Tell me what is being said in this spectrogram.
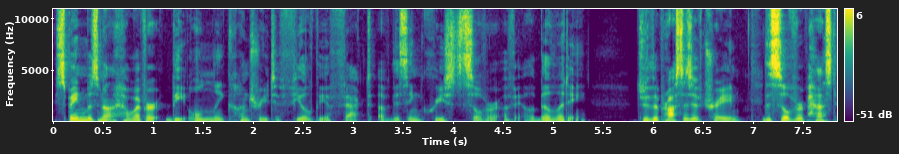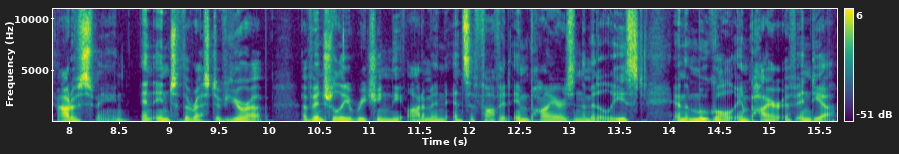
Spain was not, however, the only country to feel the effect of this increased silver availability. Through the process of trade, the silver passed out of Spain and into the rest of Europe, eventually reaching the Ottoman and Safavid empires in the Middle East and the Mughal Empire of India,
